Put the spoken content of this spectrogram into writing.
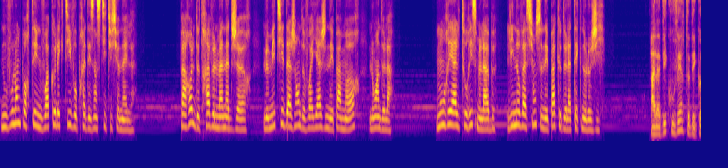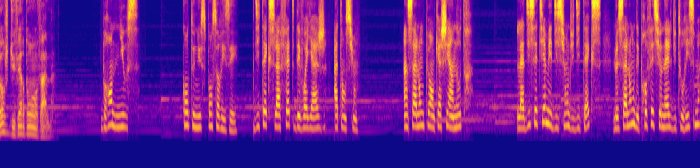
nous voulons porter une voix collective auprès des institutionnels. Parole de travel manager, le métier d'agent de voyage n'est pas mort, loin de là. Montréal Tourisme Lab, l'innovation ce n'est pas que de la technologie. À la découverte des gorges du Verdon en vanne. Brand News. Contenu sponsorisé. Ditex la fête des voyages, attention. Un salon peut en cacher un autre La 17e édition du Ditex, le salon des professionnels du tourisme,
